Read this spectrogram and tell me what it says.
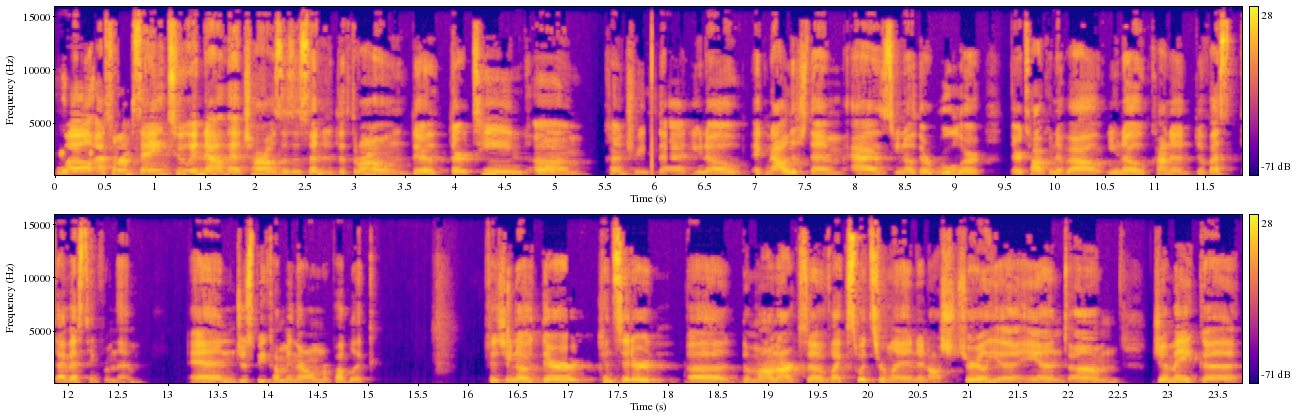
Well, that's what I'm saying too. And now that Charles has ascended the throne, there are 13 um, countries that you know acknowledge them as you know their ruler. They're talking about you know kind of divest, divesting from them and just becoming their own republic. because you know they're considered uh, the monarchs of like Switzerland and Australia and um, Jamaica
